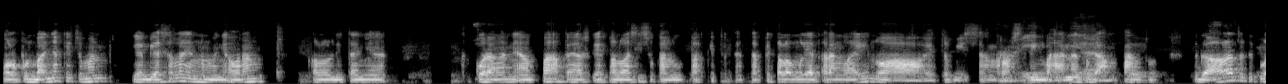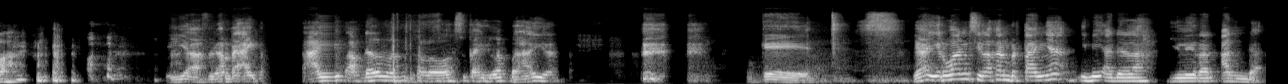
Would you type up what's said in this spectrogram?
walaupun banyak ya cuman ya biasalah yang namanya orang kalau ditanya kekurangannya apa apa yang harus dievaluasi suka lupa gitu kan tapi kalau ngelihat orang lain wah itu bisa ngerosting bahannya Iya, tuh gampang betul. tuh segala tuh dikeluarin Iya, sampai aib aib Abdal mah kalau suka hilap bahaya. Oke. Ya, Irwan silakan bertanya. Ini adalah giliran Anda.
